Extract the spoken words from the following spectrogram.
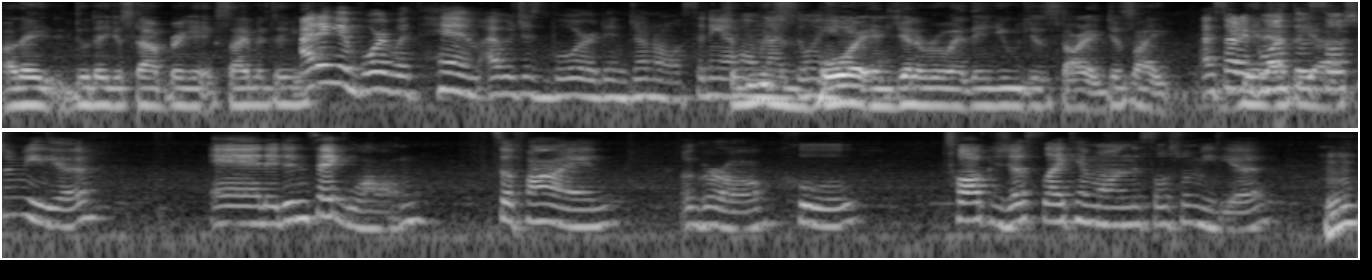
Are they? Do they just stop bringing excitement to you? I didn't get bored with him. I was just bored in general, sitting at so you home were not just doing bored anything. in general, and then you just started just like I started going through uh, social media, and it didn't take long to find a girl who talked just like him on the social media. hmm.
